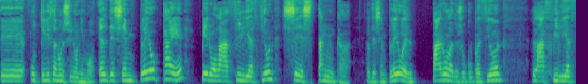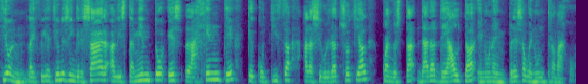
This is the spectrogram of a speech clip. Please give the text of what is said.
eh, utilizan un sinónimo. El desempleo cae, pero la afiliación se estanca. El desempleo, el paro, la desocupación, la afiliación. La afiliación es ingresar, alistamiento, es la gente que cotiza a la seguridad social cuando está dada de alta en una empresa o en un trabajo.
